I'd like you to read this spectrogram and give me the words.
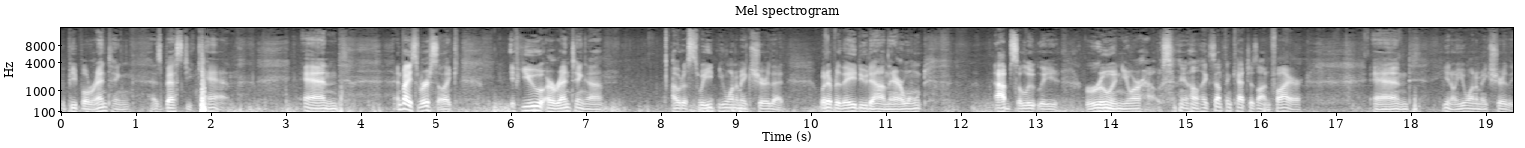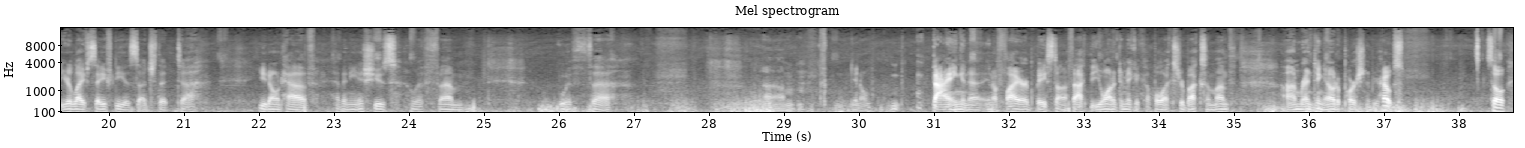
the people renting as best you can, and and vice versa. Like if you are renting a out a suite, you want to make sure that whatever they do down there won't absolutely ruin your house. You know, like something catches on fire, and you know you want to make sure that your life safety is such that. Uh, you don't have have any issues with um, with uh, um, you know dying in a in a fire based on the fact that you wanted to make a couple extra bucks a month um, renting out a portion of your house. So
